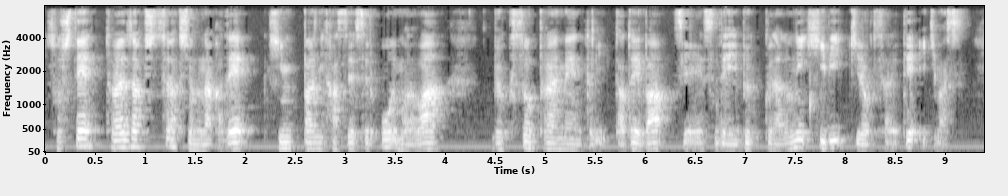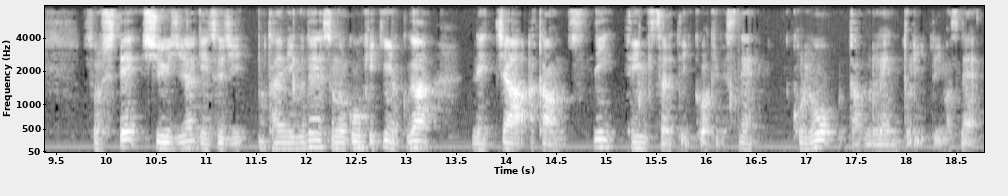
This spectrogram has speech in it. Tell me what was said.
そしてトランザクションの中で頻繁に発生する多いものは Books of Prime Entry、例えば CS Day Book などに日々記録されていきます。そして週次や月次のタイミングでその合計金額がレッジャーアカウントに転記されていくわけですね。これをダブルエントリーと言いますね。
